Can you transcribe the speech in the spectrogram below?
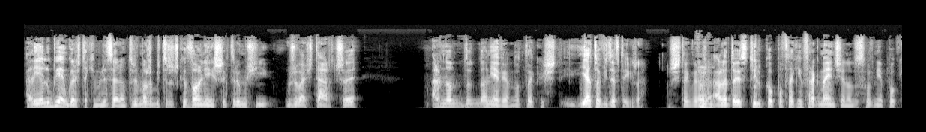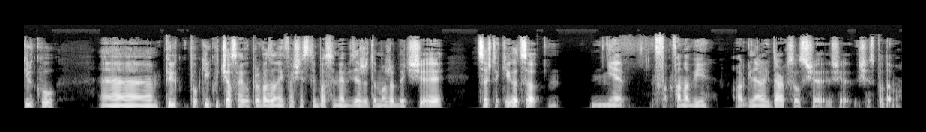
ale ja lubiłem grać takim rycerem, który może być troszeczkę wolniejszy, który musi używać tarczy, ale no, no, no nie wiem, no to jakoś, ja to widzę w tej grze, że się tak wyrażę, mhm. ale to jest tylko po w takim fragmencie, no dosłownie po kilku po kilku ciosach wyprowadzonych właśnie z tym bossem, ja widzę, że to może być e, coś takiego, co nie fanowi oryginalnych Dark Souls się, się, się spodoba.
